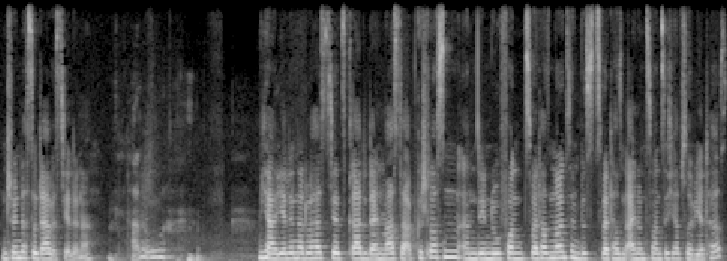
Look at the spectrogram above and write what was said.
Und schön, dass du da bist, Jelena. Hallo. Ja, Jelena, du hast jetzt gerade deinen Master abgeschlossen, ähm, den du von 2019 bis 2021 absolviert hast.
